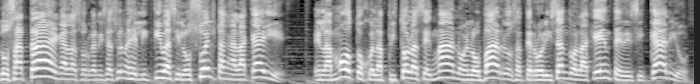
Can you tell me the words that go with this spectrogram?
los atraen a las organizaciones delictivas y los sueltan a la calle, en las motos, con las pistolas en mano, en los barrios, aterrorizando a la gente, de sicarios,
